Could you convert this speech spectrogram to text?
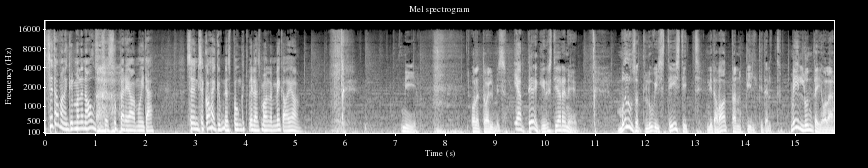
seda ma olen küll, ma olen aususes super hea muide. see on see kahekümnes punkt, milles ma olen mega hea. nii, olete valmis? Tere, Kirsti ja Rene. Mõnusat luvist Eestit, mida vaatan piltidelt. meil lund ei ole.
